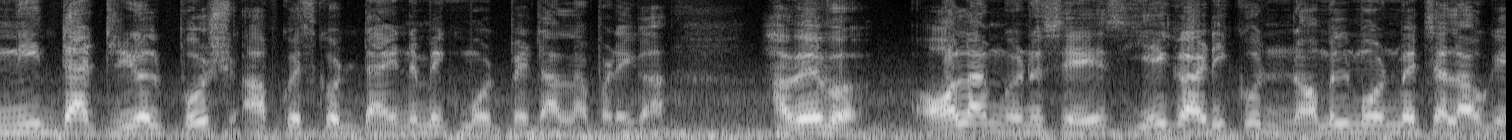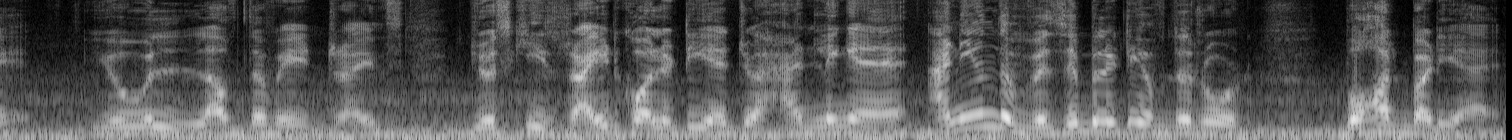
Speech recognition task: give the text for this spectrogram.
need that real push आपको इसको डायनेमिक मोड पे डालना पड़ेगा। However all I am going to say ये गाड़ी को नॉर्मल मोड में चलाओगे you will love the way drives जो इसकी राइड क्वालिटी है जो हैंडलिंग है and even the visibility of the road बहुत बढ़िया है।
